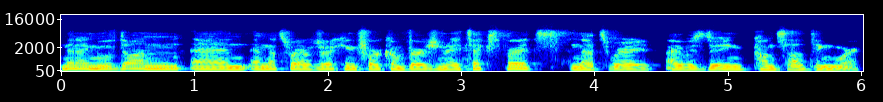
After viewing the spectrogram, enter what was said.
then I moved on, and and that's where I was working for conversion rate experts, and that's where I was doing consulting work.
